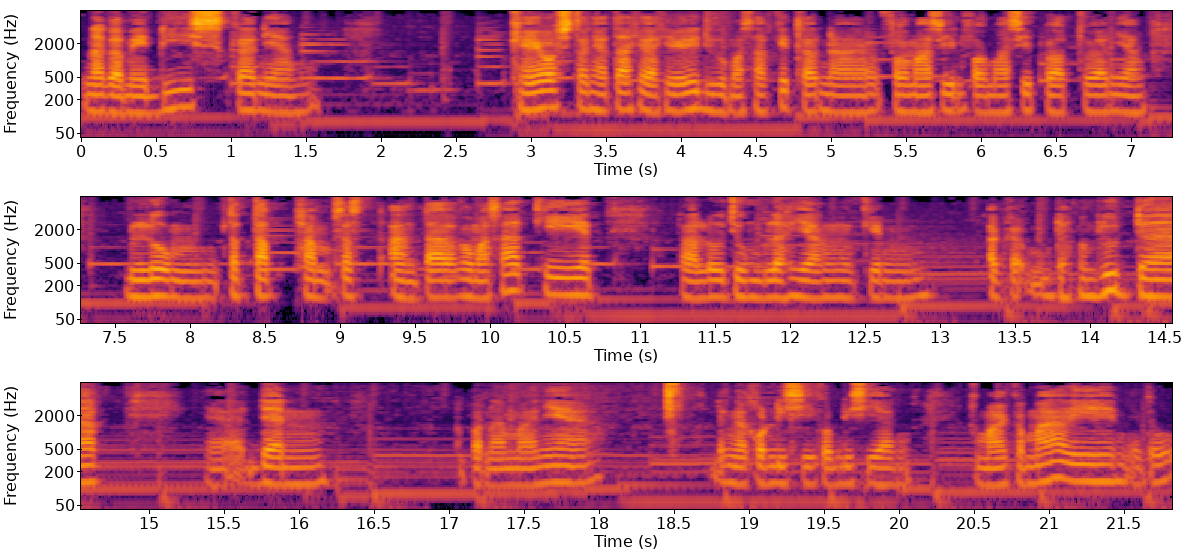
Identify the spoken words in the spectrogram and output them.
tenaga medis kan yang chaos ternyata akhir-akhir ini di rumah sakit karena informasi-informasi peraturan yang belum tetap antar rumah sakit lalu jumlah yang mungkin agak mudah membludak ya dan apa namanya dengan kondisi-kondisi yang kemarin-kemarin itu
